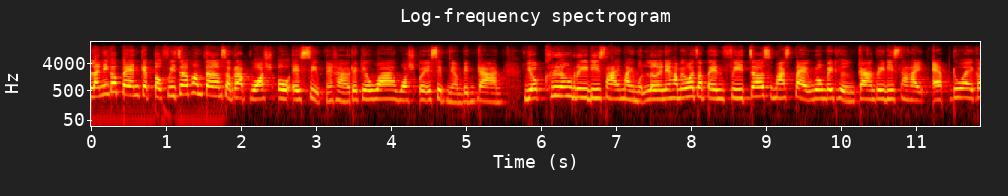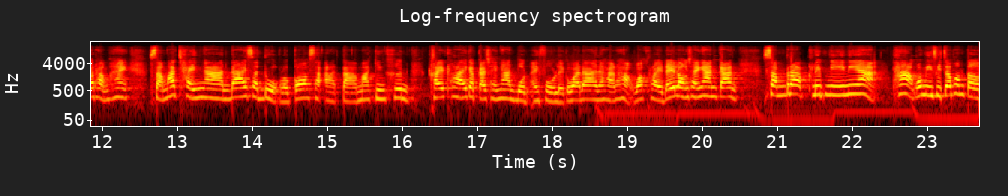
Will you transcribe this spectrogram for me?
และนี่ก็เป็นเก็บตกฟีเจอร์เพิ่มเติมสำหรับ Watch OS 10 นะคะ เรียกได้ว่า Watch OS 10 เนี่ยเป็นการยกเครื่องรีดีไซน์ใหม่หมดเลยนะคะ ไม่ว่าจะเป็นฟีเจอร์ Smart Stack รวมไปถึงการรีดีไซน์แอปด้วย ก็ทำให้สามารถใช้งานได้สะดวกแล้วก็สะอาดตามากยิ่งขึ้น คล้ายๆ กับการใช้งานบน iPhone เลยก็ว่าได้นะคะ ถ้าหากว่าใครได้ลองใช้งานกันสำหรับคลิปนี้เนี่ย ถ้าหากว่ามีฟีเจอร์เพิ่มเติม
